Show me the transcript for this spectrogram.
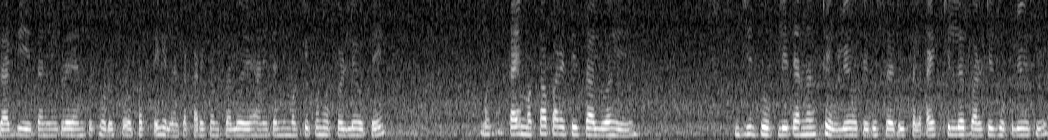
जागी आहेत आणि इकडे यांचं थोडंसं पत्ते खेळण्याचा कार्यक्रम चालू आहे आणि त्यांनी मके पण उकडले होते. मग काही मका पार्टी चालू आहे. जी झोपली त्यांना ठेवले होते दुसऱ्या दिवसाला काही चिल्लर पार्टी झोपली होती.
